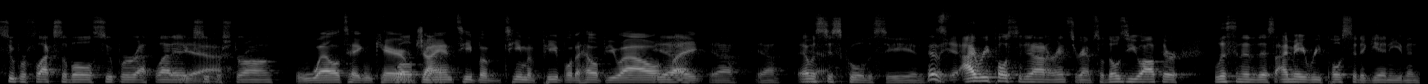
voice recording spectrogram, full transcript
super flexible, super athletic, Yeah. super strong. well taken care Well, of, giant team of team of people to help you out. Yeah, Like, yeah, yeah. It was just cool to see, and It's- I reposted it on our Instagram. So those of you out there listening to this, I may repost it again even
